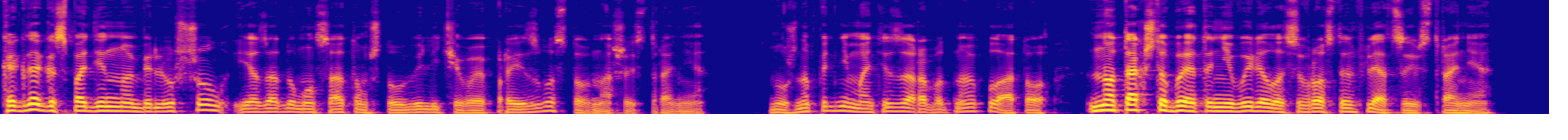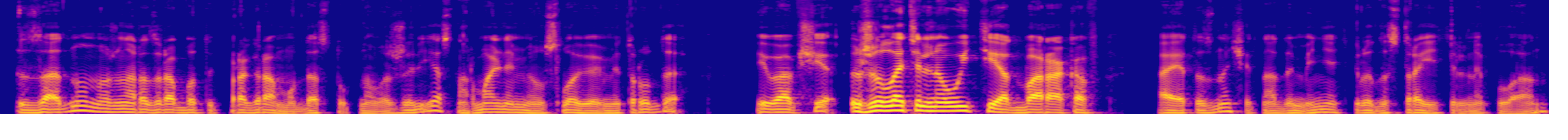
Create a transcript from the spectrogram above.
Когда господин Нобель ушел, я задумался о том, что, увеличивая производство в нашей стране, нужно поднимать и заработную плату, но так, чтобы это не вылилось в рост инфляции в стране. Заодно нужно разработать программу доступного жилья с нормальными условиями труда. И вообще, желательно уйти от бараков. А это значит, надо менять градостроительный план,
